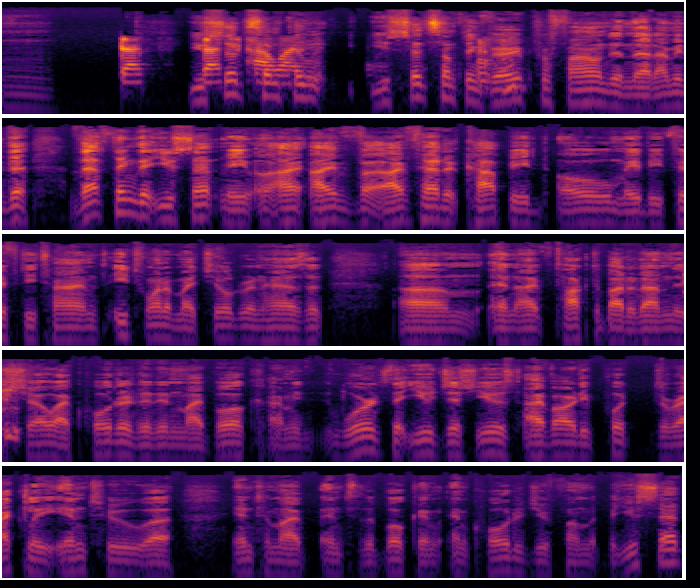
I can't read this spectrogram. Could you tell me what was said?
Mm. That's, you that's said something. You said something very mm-hmm. profound in that. I mean, that that thing that you sent me, I, have uh, I've had it copied. Oh, maybe fifty times. Each one of my children has it. Um, and I've talked about it on this show. I quoted it in my book. I mean, words that you just used, I've already put directly into uh, into my into the book and, and, quoted you from it. But you said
